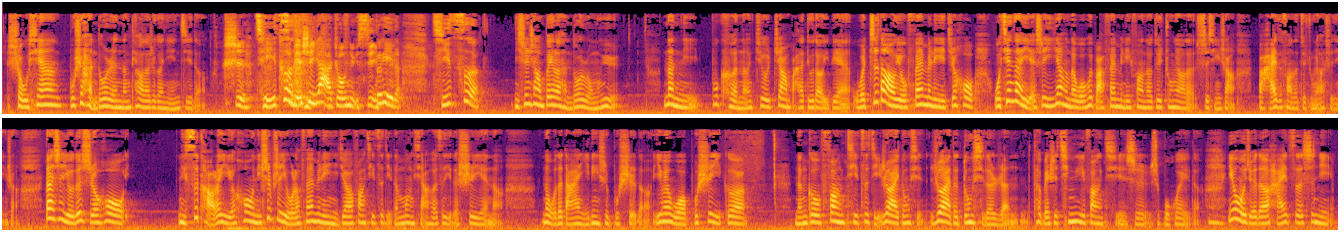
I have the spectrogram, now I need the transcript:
首先不是很多人能跳到这个年纪的，是，其次特别是亚洲女性。对的，其次你身上背了很多荣誉。那你不可能就这样把它丢到一边。我知道有 family 之后，我现在也是一样的，我会把 family 放到最重要的事情上，把孩子放在最重要的事情上。但是有的时候，你思考了以后，你是不是有了 family，你就要放弃自己的梦想和自己的事业呢？那我的答案一定是不是的，因为我不是一个能够放弃自己热爱东西、热爱的东西的人，特别是轻易放弃是是不会的。因为我觉得孩子是你。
